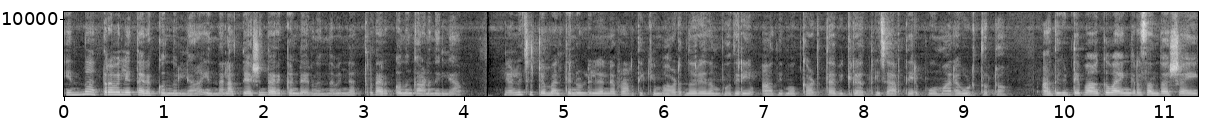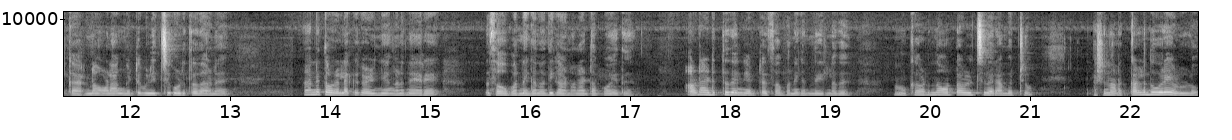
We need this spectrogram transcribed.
ഇന്ന് അത്ര വലിയ തിരക്കൊന്നുമില്ല. ഇന്നലെ അത്യാവശ്യം തിരക്കുണ്ടായിരുന്നു. ഇന്ന് പിന്നെ അത്ര തിരക്കൊന്നും കാണുന്നില്ല. ഞങ്ങൾ ചുറ്റമ്പലത്തിന്റെ ഉള്ളിൽ തന്നെ പ്രാർത്ഥിക്കുമ്പോൾ അവിടെ നിന്ന് ഒരു നമ്പൂതിരിയും ആദ്യമൊക്കെ അവിടുത്തെ വിഗ്രഹത്തിൽ ചാർത്തിയൊരു പൂമാല കൊടുത്തുട്ടോ അത് കിട്ടിയപ്പോൾ ആൾക്ക് ഭയങ്കര സന്തോഷമായി. കാരണം അവൾ അങ്ങോട്ട് വിളിച്ച് കൊടുത്തതാണ്. അങ്ങനെ തൊഴിലൊക്കെ കഴിഞ്ഞ് ഞങ്ങൾ നേരെ സൗപർണിക നദി കാണാനായിട്ടാണ് പോയത്. അവിടെ അടുത്ത് തന്നെയാട്ടോ സൗപർണിക നദി ഉള്ളത്. നമുക്ക് അവിടെ നിന്ന് ഓട്ടോ വിളിച്ച് വരാൻ പറ്റും. പക്ഷെ നടക്കാനുള്ള ദൂരേ ഉള്ളൂ.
